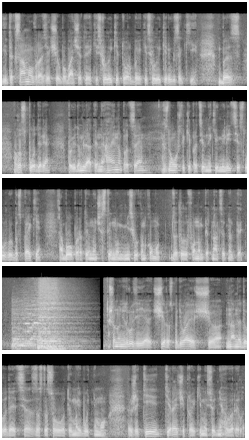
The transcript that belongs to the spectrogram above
І так само, в разі, якщо ви побачите якісь великі торби, якісь великі рюкзаки без господаря, повідомляти негайно про це знову ж таки працівників міліції, служби безпеки або оперативну частину міськвиконкому за телефоном 1505. Шановні друзі, я щиро сподіваюся, що нам не доведеться застосовувати в майбутньому житті ті речі, про які ми сьогодні говорили.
